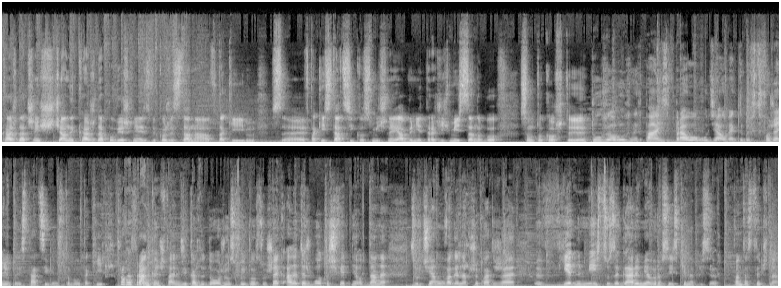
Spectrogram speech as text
każda część ściany, każda powierzchnia jest wykorzystana w, takim, e, w takiej stacji kosmicznej, aby nie tracić miejsca, no bo są to koszty. Dużo różnych państw brało udział jak gdyby w stworzeniu tej stacji, więc to był taki trochę Frankenstein, gdzie każdy dołożył swój klocuszek, ale też było to świetnie oddane. Zwróciłam uwagę na przykład, że w jednym miejscu zegary miały rosyjskie napisy. Fantastyczne.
